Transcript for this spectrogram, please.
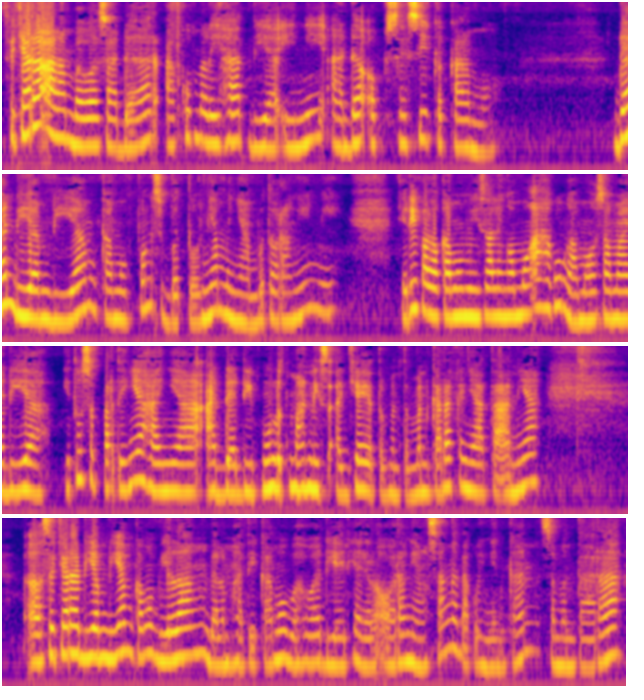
Secara alam bawah sadar, aku melihat dia ini ada obsesi ke kamu dan diam-diam kamu pun sebetulnya menyambut orang ini. Jadi kalau kamu misalnya ngomong ah aku nggak mau sama dia itu sepertinya hanya ada di mulut manis aja ya teman-teman. Karena kenyataannya uh, secara diam-diam kamu bilang dalam hati kamu bahwa dia ini adalah orang yang sangat aku inginkan sementara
